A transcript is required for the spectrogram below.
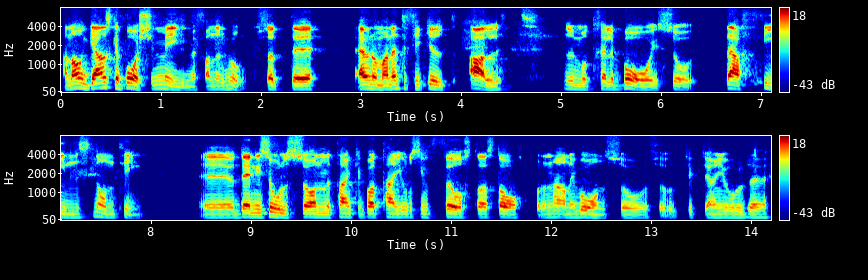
han har en ganska bra kemi med van den Hoek. Så att eh, även om han inte fick ut allt nu mot Trelleborg så där finns någonting. Eh, Dennis Olsson, med tanke på att han gjorde sin första start på den här nivån så, så tyckte jag han gjorde det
